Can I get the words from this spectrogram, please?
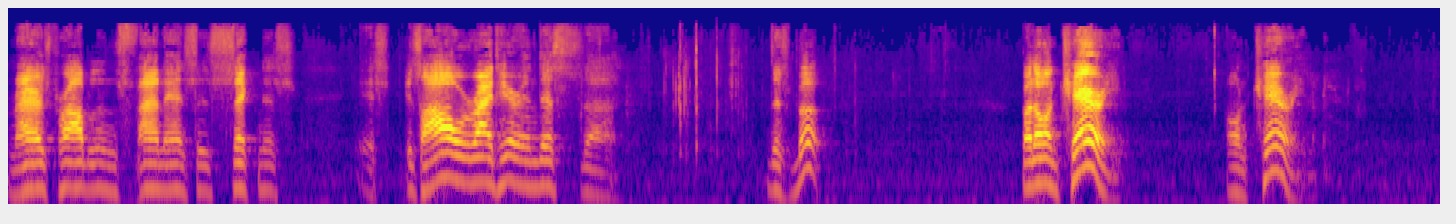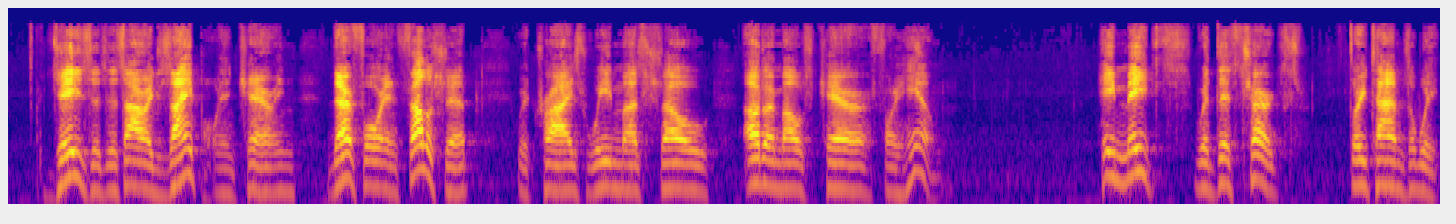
marriage problems, finances, sickness. It's, it's all right here in this, uh, this book. But on caring, on caring, Jesus is our example in caring. Therefore, in fellowship with Christ, we must show uttermost care for Him. He meets with this church three times a week.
